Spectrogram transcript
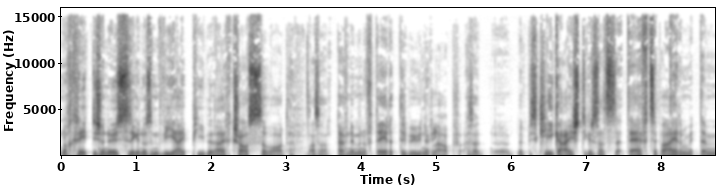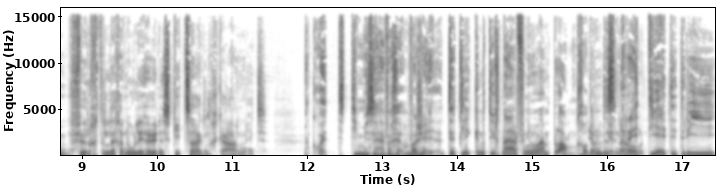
nach kritischen Äußerungen aus dem VIP-Bereich geschossen worden. Also, darf nicht mehr auf dieser Tribüne, glaube ich. Also, äh, etwas kleingeistigeres als der FC Bayern mit dem fürchterlichen Uli Hoeneß gibt's eigentlich gar nicht. Na gut, die müssen einfach, wahrscheinlich, dort liegen natürlich die Nerven im Moment blank, oder? Ja, Und das genau. redet jeder rein.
